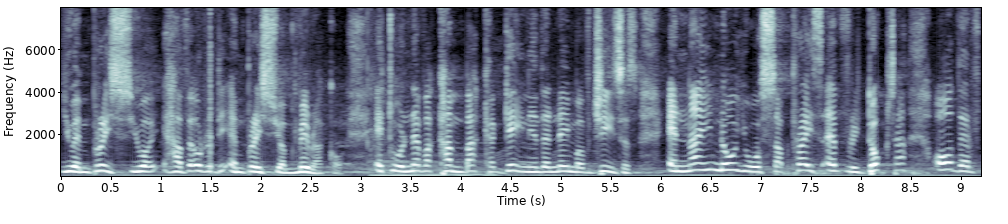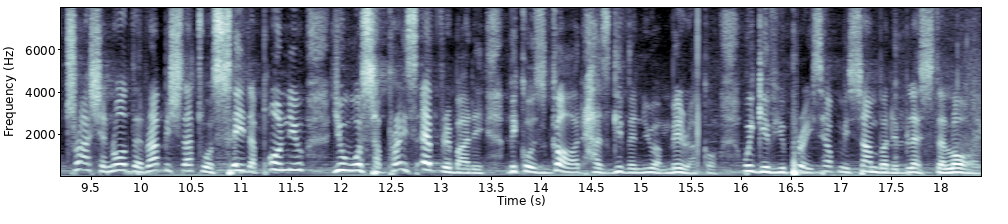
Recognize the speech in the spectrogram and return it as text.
you embrace, you have already embraced your miracle. It will never come back again in the name of Jesus. And I know you will surprise every doctor, all the trash and all the rubbish that was said upon you you, you will surprise everybody because God has given you a miracle. We give you praise. Help me, somebody, bless the Lord.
